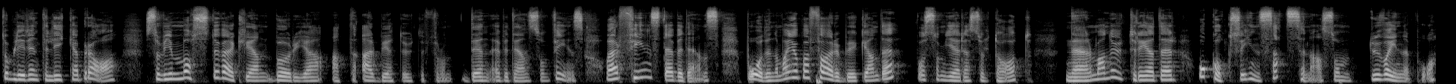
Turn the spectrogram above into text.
då blir det inte lika bra. Så vi måste verkligen börja att arbeta utifrån den evidens som finns. Och här finns det evidens, både när man jobbar förebyggande, vad som ger resultat, när man utreder och också insatserna som du var inne på.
